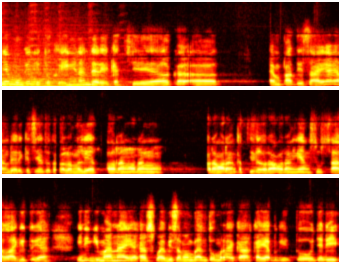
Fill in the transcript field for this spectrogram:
Ini mungkin itu keinginan dari kecil, ke, uh, empati saya yang dari kecil tuh kalau ngelihat orang-orang orang-orang kecil, orang-orang yang susah lah gitu ya. Ini gimana ya supaya bisa membantu mereka kayak begitu. Jadi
